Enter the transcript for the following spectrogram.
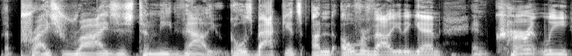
the price rises to meet value, goes back, gets overvalued again. And currently,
